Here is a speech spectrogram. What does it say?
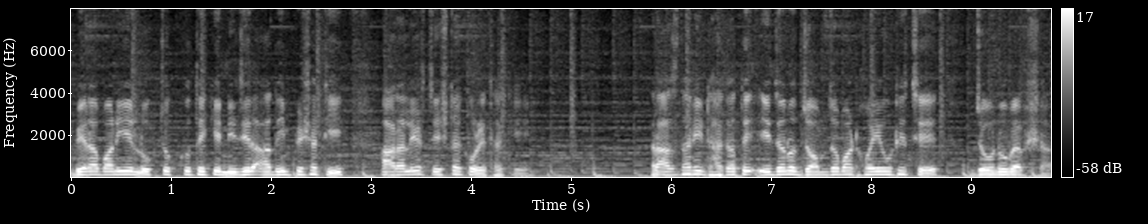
বেড়া বানিয়ে লোকচক্ষু থেকে নিজের আদিম পেশাটি আড়ালের চেষ্টা করে থাকে। রাজধানী ঢাকাতে এ যেন জমজমাট হয়ে উঠেছে যৌন ব্যবসা।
